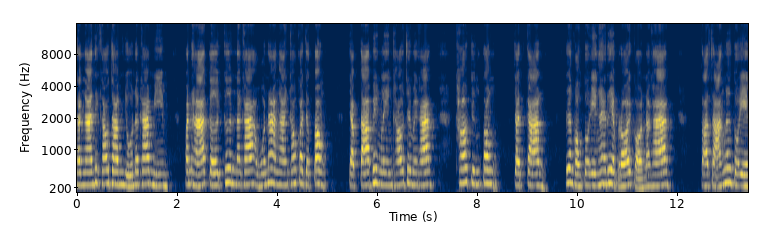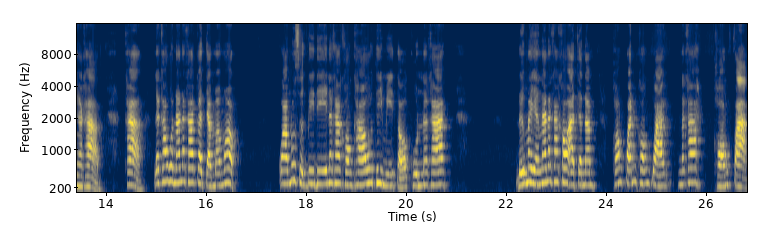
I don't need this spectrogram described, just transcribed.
ทางงานที่เขาทำอยู่นะคะ มีปัญหาเกิดขึ้นนะคะ หัวหน้างานเขาก็จะต้องจับตาเพ่งเล็งเขาใช่ไหมคะเขาจึงต้องจัดการเรื่องของตัวเองให้เรียบร้อยก่อนนะคะ สาสางเรื่องตัวเองอะค่ะ ค่ะ และเขาคนนั้นนะคะก็จะมามอบความรู้สึกดีๆนะคะของเขาที่มีต่อคุณนะคะ หรือไม่อย่างนั้นนะคะเขาอาจจะนำของขวัญของกวางนะคะ ของฝาก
